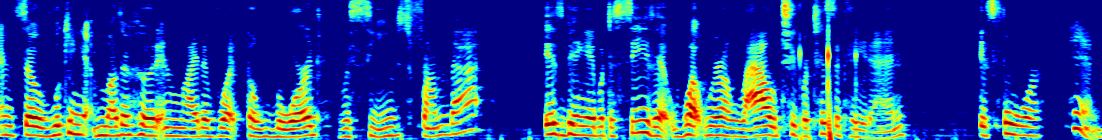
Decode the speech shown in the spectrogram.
And so, looking at motherhood in light of what the Lord receives from that is being able to see that what we're allowed to participate in is for Him.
